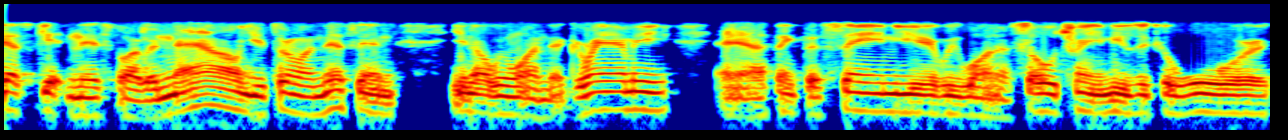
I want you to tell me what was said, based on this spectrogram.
just getting this far, but now you're throwing this in. You know, we won the Grammy, and I think the same year we won a Soul Train Music Award.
